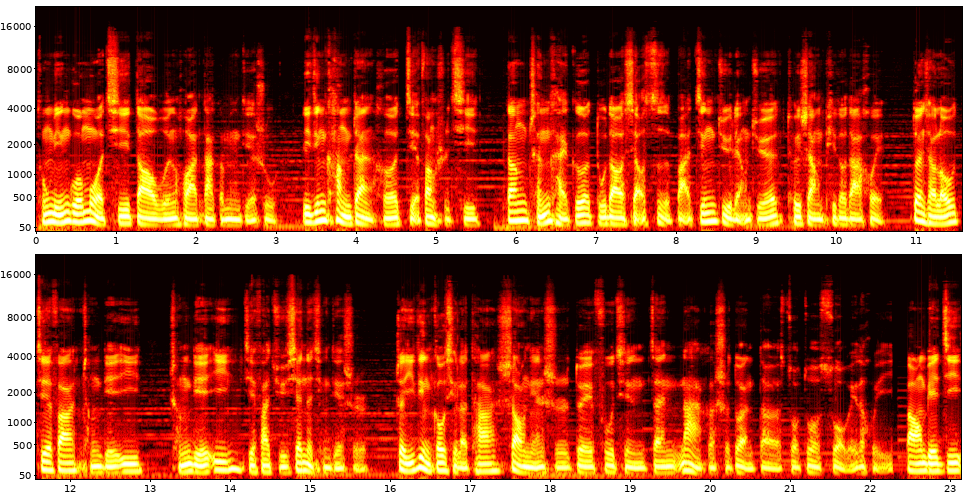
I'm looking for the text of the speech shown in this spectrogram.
从民国末期到文化大革命结束。历经抗战和解放时期，当陈凯歌读到小四把京剧两绝推上批斗大会，段小楼揭发程蝶衣，程蝶衣揭发菊仙的情节时，这一定勾起了他少年时对父亲在那个时段的所作所为的回忆。《霸王别姬》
